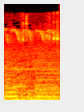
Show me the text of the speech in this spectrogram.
Música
